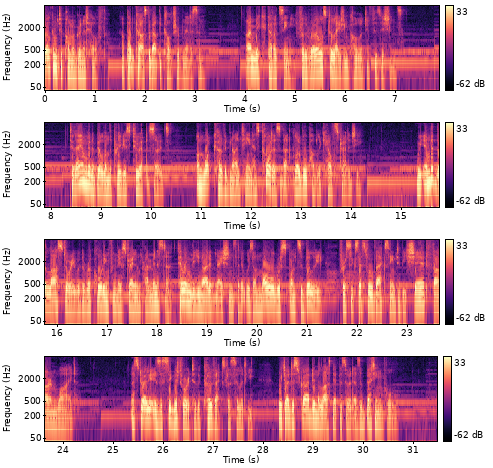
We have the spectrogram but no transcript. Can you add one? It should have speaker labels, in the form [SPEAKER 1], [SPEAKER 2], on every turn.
[SPEAKER 1] Welcome to Pomegranate Health, a podcast about the culture of medicine. I'm Mick Cavazzini for the Royal Australasian College of Physicians. Today I'm going to build on the previous two episodes on what COVID 19 has taught us about global public health strategy. We ended the last story with a recording from the Australian Prime Minister telling the United Nations that it was a moral responsibility for a successful vaccine to be shared far and wide. Australia is a signatory to the COVAX facility, which I described in the last episode as a betting pool.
